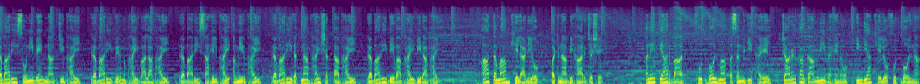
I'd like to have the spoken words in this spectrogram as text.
રબારી સોનીબેન નાગજીભાઈ, રબારી વિરમભાઈ વાલાભાઈ, રબારી સાહિલભાઈ અમીરભાઈ, રબારી રત્નાભાઈ શકતાભાઈ, રબારી દેવાભાઈ વીરાભાઈ. આ તમામ ખેલાડીઓ પટના બિહાર જશે. અને ત્યારબાદ ફૂટબોલમાં પસંદગી થયેલ ચારણકા ગામની બહેનો ઇન્ડિયા ખેલો ફૂટબોલના.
